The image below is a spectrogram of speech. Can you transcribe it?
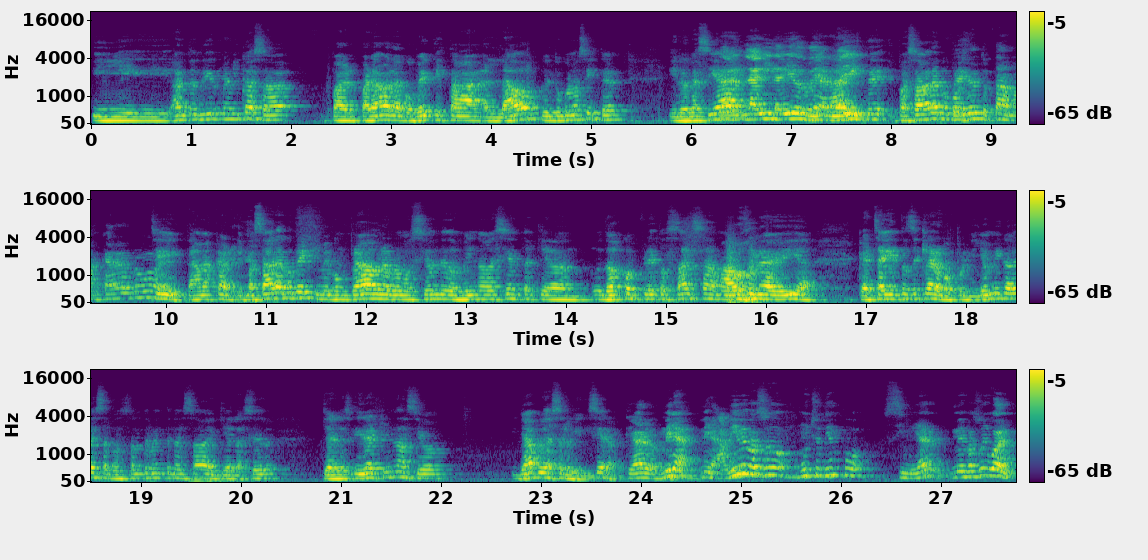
y antes de irme a mi casa, par- paraba la Copec que estaba al lado, que tú conociste, y lo que hacía, la vi, la vi otro día, la la vi. viste, pasaba la Por Copec cierto, estaba más cara la promo. Sí, estaba más caro. Y pasaba la Copec y me compraba una promoción de 2.900 que eran dos completos salsa más una bebida. ¿Cachai? Entonces, claro, pues porque yo en mi cabeza constantemente pensaba que al hacer, que al ir al gimnasio, ya podía hacer lo que quisiera. Claro, mira, mira, a mí me pasó mucho tiempo similar, me pasó igual.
